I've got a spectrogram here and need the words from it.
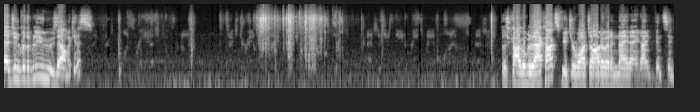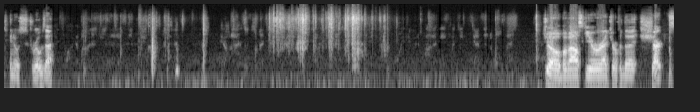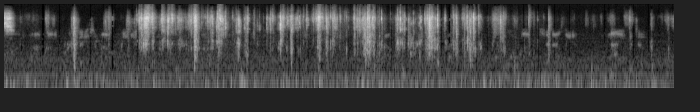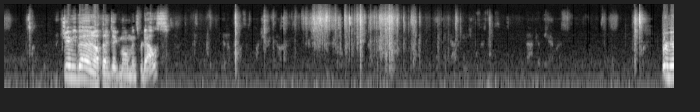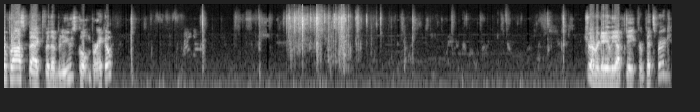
Legend for the Blues, Al MacInnis. The Chicago Blackhawks, Future Watch Auto at a 999, Vincent Hinostroza. Joe Pavelski retro for the Sharks. Jamie Benn, authentic moments for Dallas. Premier prospect for the Blues, Colton Parayko. Trevor Daley update for Pittsburgh.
